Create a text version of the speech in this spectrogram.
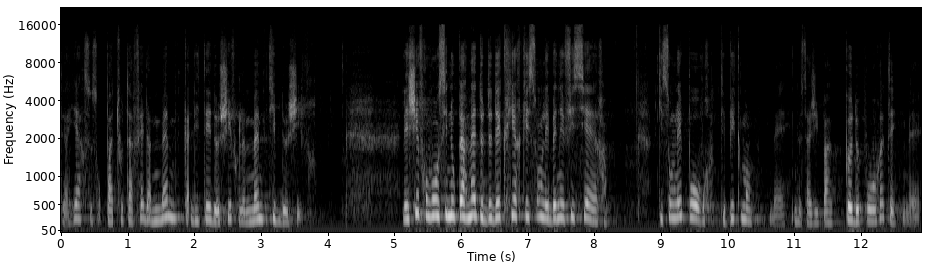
Derrière, ce ne sont pas tout à fait la même qualité de chiffres, le même type de chiffres. Les chiffres vont aussi nous permettre de décrire qui sont les bénéficiaires, qui sont les pauvres, typiquement. Mais il ne s'agit pas que de pauvreté, mais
